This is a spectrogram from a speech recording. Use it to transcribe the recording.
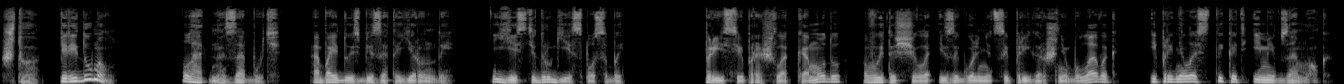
«Что, передумал?» Ладно, забудь. Обойдусь без этой ерунды. Есть и другие способы. Приси прошла к комоду, вытащила из игольницы пригоршню булавок и принялась тыкать ими в замок.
